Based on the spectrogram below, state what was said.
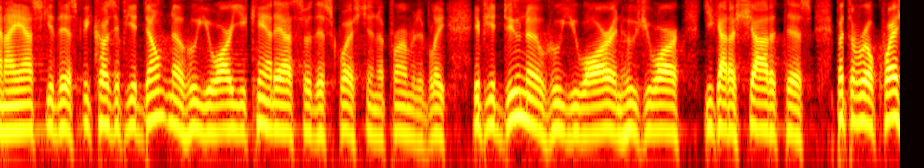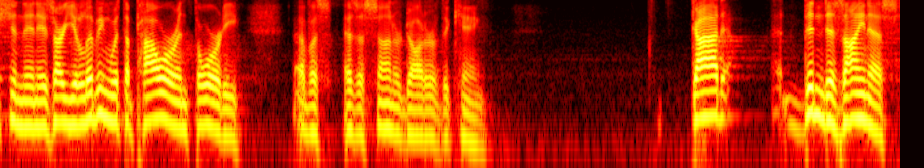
And I ask you this because if you don't know who you are, you can't answer this question affirmatively. If you do know who you are and whose you are, you got a shot at this. But the real question then is are you living with the power and authority of us as a son or daughter of the king? God didn't design us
